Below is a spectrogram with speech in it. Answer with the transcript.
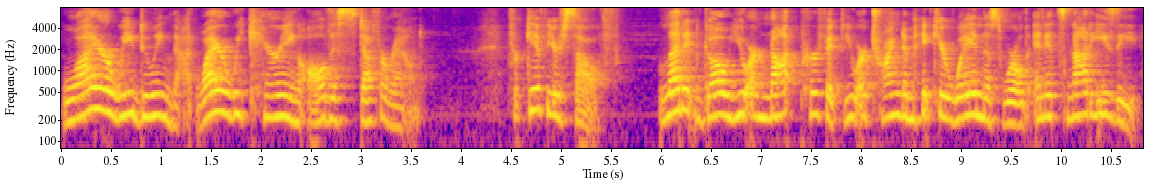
Why are we doing that? Why are we carrying all this stuff around? Forgive yourself. Let it go. You are not perfect. You are trying to make your way in this world and it's not easy.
